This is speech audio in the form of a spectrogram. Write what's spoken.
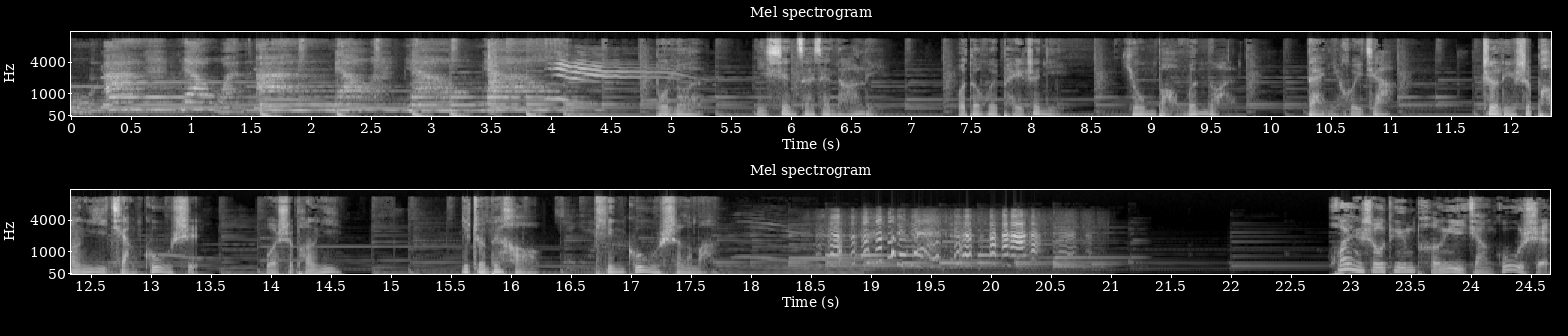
午安，喵晚安，喵喵喵。不论你现在在哪里，我都会陪着你，拥抱温暖，带你回家。这里是彭毅讲故事，我是彭毅。你准备好听故事了吗？欢迎收听彭毅讲故事，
